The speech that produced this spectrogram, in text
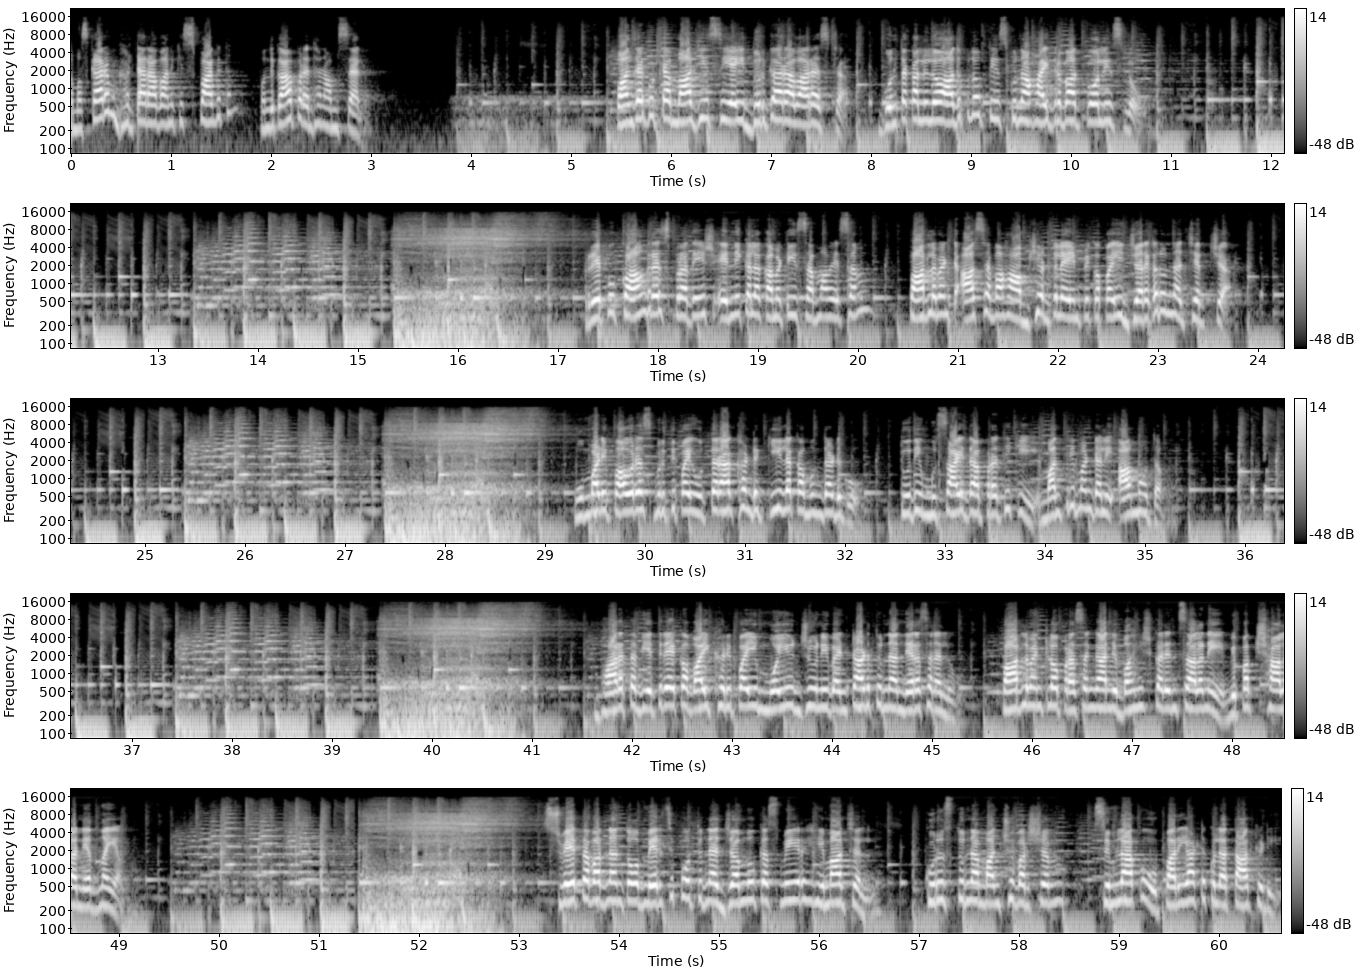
నమస్కారం. ఘట్టారావానికి స్వాగతం. ముందుగా ప్రధానాంశాలు. పంజగుట్ట మాజీ సీఐ దుర్గారావు అరెస్ట్. గుంతకల్లులో అదుపులోకి తీసుకున్న హైదరాబాద్ పోలీసులు. రేపు కాంగ్రెస్ ప్రదేశ్ ఎన్నికల కమిటీ సమావేశం. పార్లమెంట్ ఆశావాహ అభ్యర్థుల ఎంపికపై జరగనున్న చర్చ. ఉమ్మడి పౌర స్మృతిపై ఉత్తరాఖండ్ కీలక ముందడుగు. తుది ముసాయిదా ప్రతికి మంత్రిమండలి ఆమోదం. భారత వ్యతిరేక వైఖరిపై మొయుజుని వెంటాడుతున్న నిరసనలు. పార్లమెంట్లో ప్రసంగాన్ని బహిష్కరించాలని విపక్షాల నిర్ణయం. శ్వేతవర్ణంతో మెరిసిపోతున్న జమ్మూ కశ్మీర్ హిమాచల్. కురుస్తున్న మంచు వర్షం సిమ్లాకు పర్యాటకుల తాకిడి.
